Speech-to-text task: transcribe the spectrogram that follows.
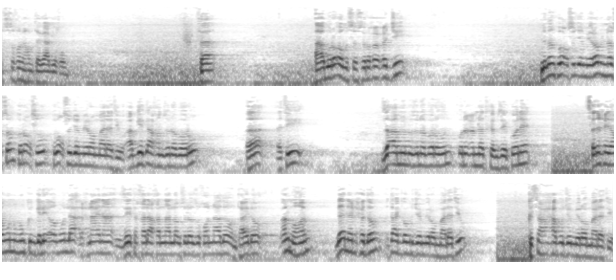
نسخم يهم تقاقيكم فأبرؤهم سسرحوا حجي. لمن كوقص جميرهم نفسهم ክወቕሱ ጀሚሮም ማለት እዩ ኣብ ጌጋ ከም ዝነበሩ እቲ ዝኣምንሉ ዝነበሩ እውን ቁኑዕ እምነት ከም ፅንሕ ኢሎም ን ገሊኦም ሕና ኢና ዘይተኸላኸልናሎም ስለዝኮናዶ እንታይ ዶ ኣልሞሆም ነንሕዶም እንታይ ክገብሩ ጀሚሮም ማለት እዩ ክሰሓሓቡ ጀሚሮም ማለት እዩ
